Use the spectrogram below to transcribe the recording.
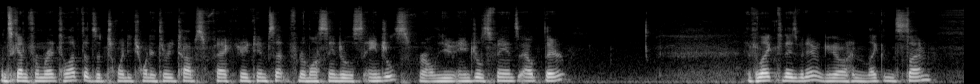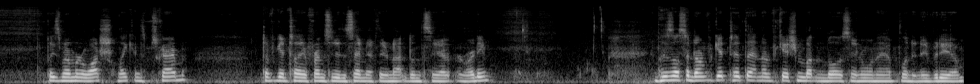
Once again, from right to left, that's a 2023 Topps Factory Team set for the Los Angeles Angels, for all you Angels fans out there. If you like today's video, you can go ahead and like it this time. Please remember to watch, like, and subscribe. Don't forget to tell your friends to do the same if they're not done so yet already. And please also don't forget to hit that notification button below so you know when I upload a new video.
